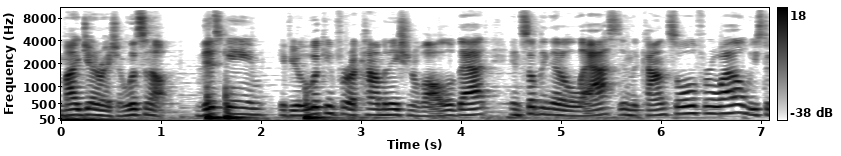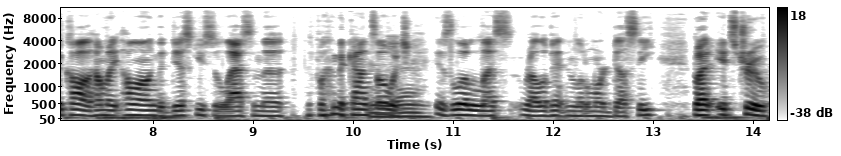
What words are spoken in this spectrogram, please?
my generation, listen up. This game, if you're looking for a combination of all of that and something that'll last in the console for a while, we used to call it how many how long the disc used to last in the in the console, which is a little less relevant and a little more dusty. But it's true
